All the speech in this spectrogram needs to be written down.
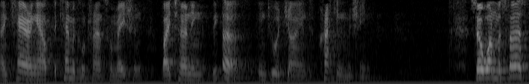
and carrying out the chemical transformation by turning the earth into a giant cracking machine. So one must first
